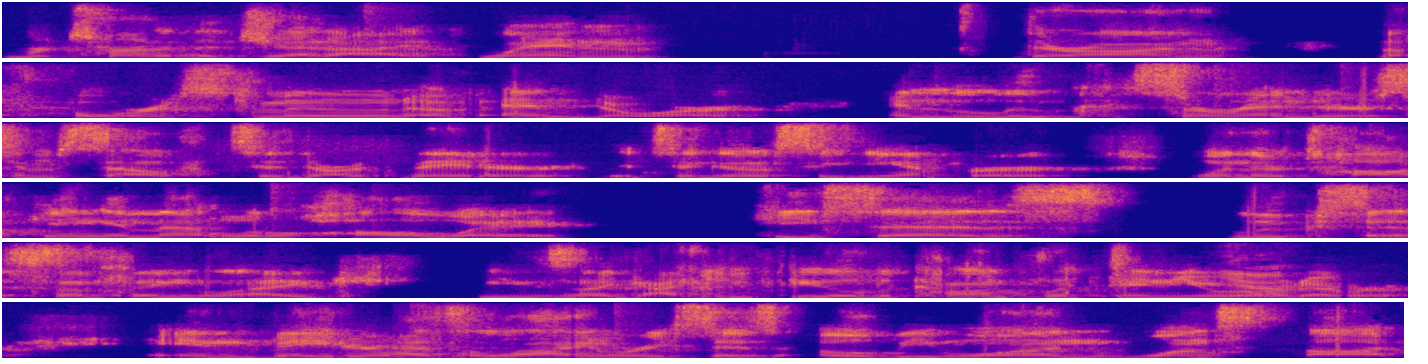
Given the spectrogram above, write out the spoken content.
Return of the Jedi, when they're on the forest moon of Endor, and Luke surrenders himself to Darth Vader to go see the Emperor. When they're talking in that little hallway, he says, Luke says something like, he's like, I can feel the conflict in you Yeah. or whatever. And Vader has a line where he says, Obi Wan once thought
